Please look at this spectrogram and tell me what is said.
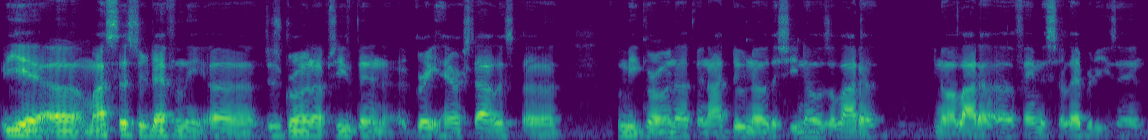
Yeah, uh, my sister definitely. Uh, just growing up, she's been a great hairstylist uh, for me growing up, and I do know that she knows a lot of, you know, a lot of uh, famous celebrities, and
